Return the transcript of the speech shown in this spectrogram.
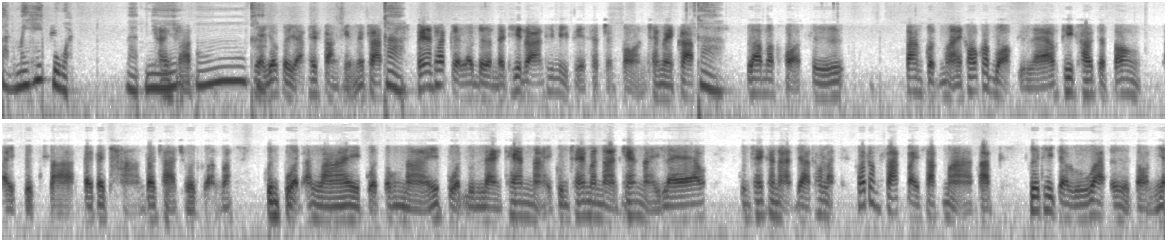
กันไม่ให้ปวดแบบนี้ใช่ครับอย่ายกตัวอย่างให้ฟังเห็นไหมครับ เพราะฉะนั้นถ้าเกิดเราเดินไปที่ร้านที่มีเภสัชกรใช่ไหมครับ เรามาขอซื้อตามกฎหมายเขาก็บอกอยู่แล้วที่เขาจะต้อง ไปปรึกษาไปไปถามประชาชนก่อนว่า คุณปวดอะไร ปวดตรงไหน ปวดรุนแรงแค่ไหน คุณใช้มานานแค่ไหนแล้ว คุณใช้ขนาดยาเท่าไหร่ก็ต้องซักไปซักมาครับ เพื่อที่จะรู้ว่าเออตอนนี้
